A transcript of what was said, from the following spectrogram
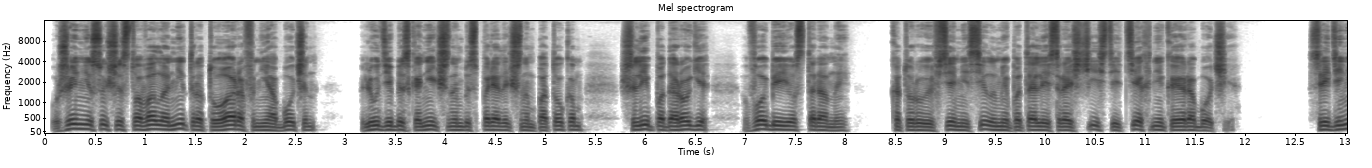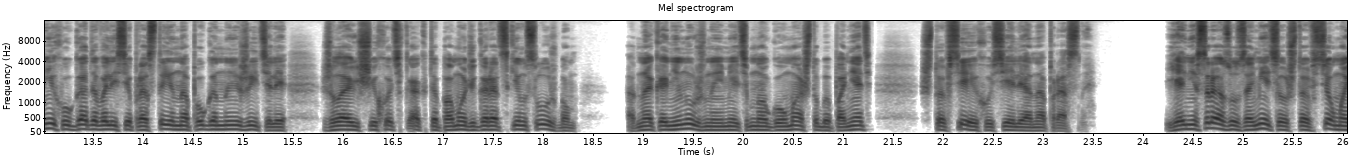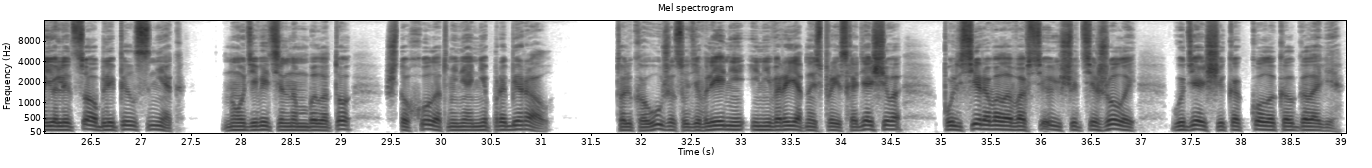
Уже не существовало ни тротуаров, ни обочин, люди бесконечным беспорядочным потоком шли по дороге в обе ее стороны — которую всеми силами пытались расчистить техника и рабочие. Среди них угадывались и простые напуганные жители, желающие хоть как-то помочь городским службам, Однако не нужно иметь много ума, чтобы понять, что все их усилия напрасны. Я не сразу заметил, что все мое лицо облепил снег, но удивительным было то, что холод меня не пробирал. Только ужас, удивление и невероятность происходящего пульсировало во все еще тяжелой, гудящей как колокол голове.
